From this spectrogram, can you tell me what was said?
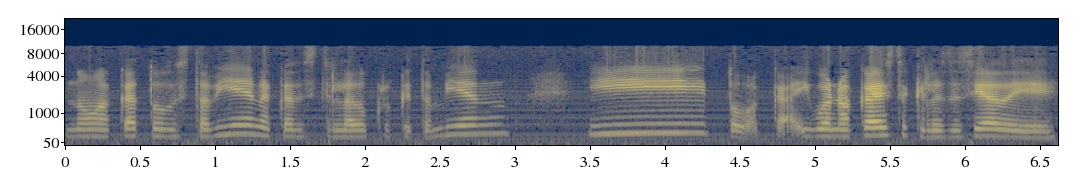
No, acá todo está bien, acá de este lado creo que también. Y todo acá. Y bueno, acá este que les decía de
